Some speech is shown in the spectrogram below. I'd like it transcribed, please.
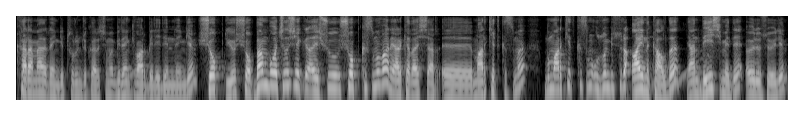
karamel rengi, turuncu karışımı bir renk var belediyenin rengi. Shop diyor shop. Ben bu açılış ekranı şu shop kısmı var ya arkadaşlar e, market kısmı. Bu market kısmı uzun bir süre aynı kaldı. Yani değişmedi öyle söyleyeyim.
